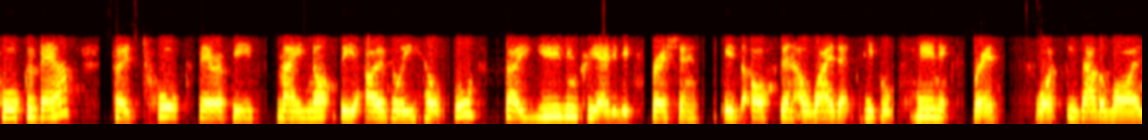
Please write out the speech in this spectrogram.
talk about. So, talk therapy may not be overly helpful. So, using creative expression is often a way that people can express what is otherwise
